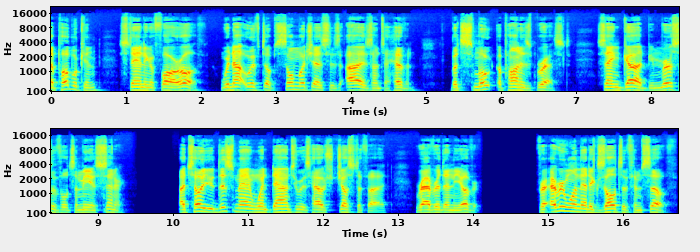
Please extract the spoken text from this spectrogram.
the publican, standing afar off, would not lift up so much as his eyes unto heaven, but smote upon his breast, saying, God, be merciful to me, a sinner. I tell you, this man went down to his house justified, rather than the other. For everyone that exalteth himself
